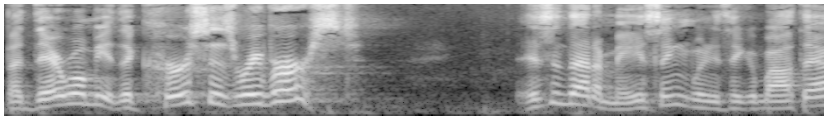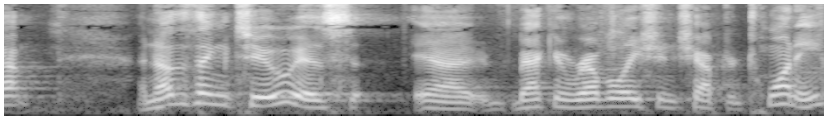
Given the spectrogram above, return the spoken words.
But there will be, the curse is reversed. Isn't that amazing when you think about that? Another thing, too, is uh, back in Revelation chapter 20,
